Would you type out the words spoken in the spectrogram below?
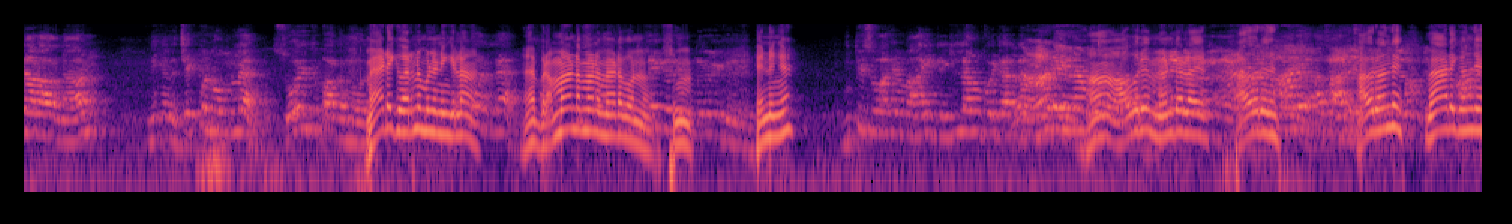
இல்ல நூத்தி நாற்பத்தி நாலாவது நாள் நீங்க அதை செக் பண்ணுவோம்ல சோதித்து பார்க்கும்போது. மேடைக்கு வரணுமில்ல நீங்களாம் ஆ, பிரம்மாண்டமான மேடை பண்ணணும் சும் என்னங்க? புத்தி சுவாதீனம் ஆகிட்டு இல்லாம போயிட்டாரு. ஆ அவரு மெண்டலாக அவரு அவர் வந்து மேடைக்கு வந்து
